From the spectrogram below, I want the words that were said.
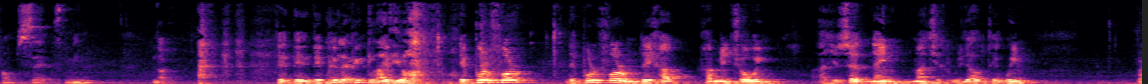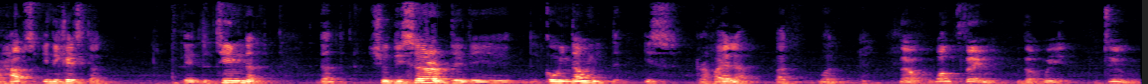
from six? I mean, No. The, the, the, they look the- bloody the- awful. the poor form, the poor form they have been showing, as you said, nine matches without a win, perhaps indicates that the, the team that that should deserve the, the, the going down is Rafaela. But well, eh. Now, one thing that we do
